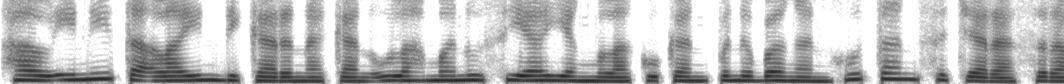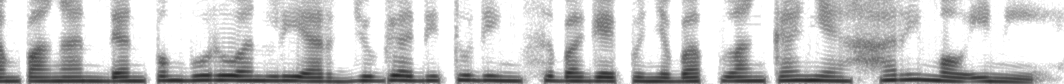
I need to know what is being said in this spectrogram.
Hal ini tak lain dikarenakan ulah manusia yang melakukan penebangan hutan secara serampangan dan pemburuan liar juga dituding sebagai penyebab langkanya harimau ini.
